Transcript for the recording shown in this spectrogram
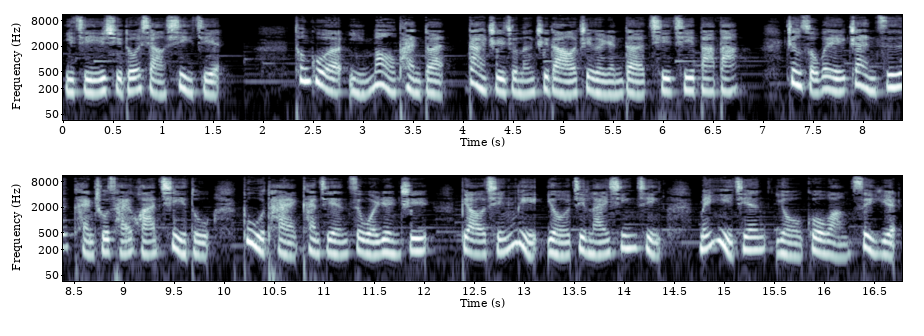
以及许多小细节。通过以貌判断，大致就能知道这个人的七七八八。正所谓站姿看出才华气度，步态看见自我认知，表情里有近来心境，眉宇间有过往岁月。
